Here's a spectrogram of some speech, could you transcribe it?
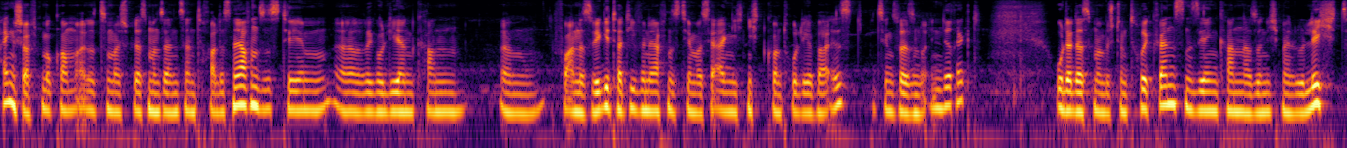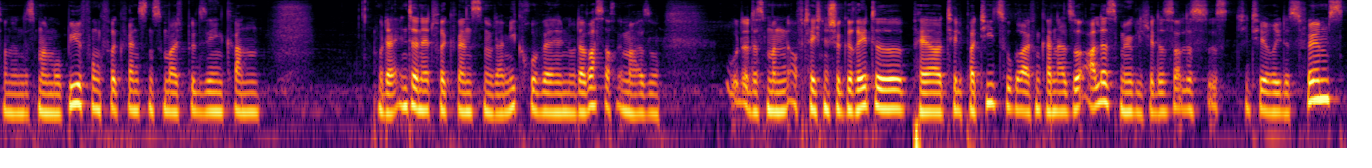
Eigenschaften bekommen. Also zum Beispiel, dass man sein zentrales Nervensystem äh, regulieren kann, ähm, vor allem das vegetative Nervensystem, was ja eigentlich nicht kontrollierbar ist, beziehungsweise nur indirekt. Oder dass man bestimmte Frequenzen sehen kann, also nicht mehr nur Licht, sondern dass man Mobilfunkfrequenzen zum Beispiel sehen kann. Oder Internetfrequenzen oder Mikrowellen oder was auch immer. Also oder dass man auf technische Geräte per Telepathie zugreifen kann. Also alles Mögliche. Das alles ist die Theorie des Films,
